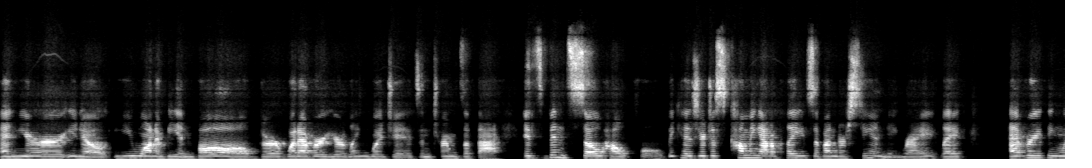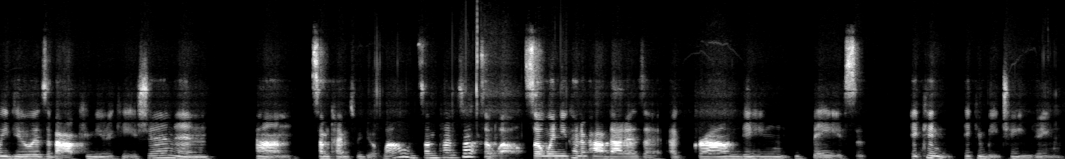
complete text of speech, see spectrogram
and you're you know you want to be involved or whatever your language is in terms of that it's been so helpful because you're just coming at a place of understanding right? Like everything we do is about communication and um, sometimes we do it well and sometimes not so well. So when you kind of have that as a, a grounding base it, can it can be changing.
